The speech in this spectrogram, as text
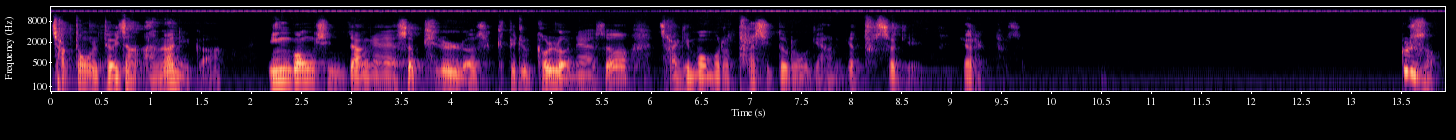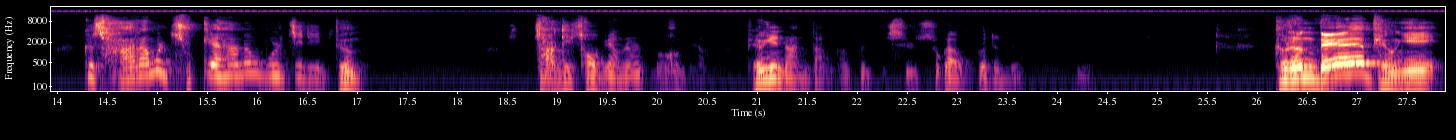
작동을 더 이상 안 하니까 인공신장에서 피를 넣어서 그 피를 걸러내서 자기 몸으로 다시 들어오게 하는 게 투석이에요. 혈액 투석. 그래서 그 사람을 죽게 하는 물질이든 자기 소변을 먹으면 병이 난다는 건 있을 수가 없거든요. 그런데 병이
